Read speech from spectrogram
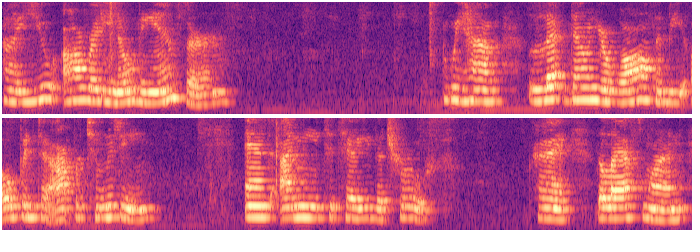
Uh, you already know the answer. We have, let down your walls and be open to opportunity. And I need to tell you the truth. Okay, the last one,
